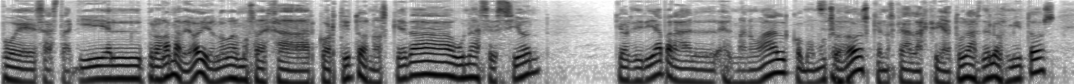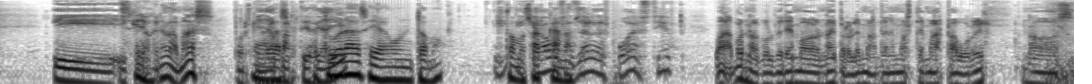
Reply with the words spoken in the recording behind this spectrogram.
pues hasta aquí el programa de hoy. Lo vamos a dejar cortito. Nos queda una sesión que os diría para el, el manual, como mucho Sí. dos, que nos quedan las criaturas de los mitos y, y Sí. creo que nada más. Porque ya a partir de ahí... criaturas y algún tomo. ¿Y, y Tomos qué vamos a hacer después, tío? Bueno, pues nos volveremos, no hay problema, tenemos temas para aburrir. Nos,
